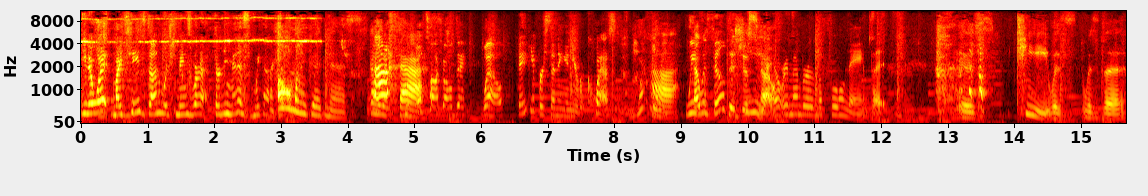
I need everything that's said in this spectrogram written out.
You know what? My tea's done, which means we're at 30 minutes and we gotta go. oh my goodness. That was we'll talk all day. Well, thank you for sending in your request. Yeah. We that was fulfilled it just now. I don't remember the full name, but it was T was was the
